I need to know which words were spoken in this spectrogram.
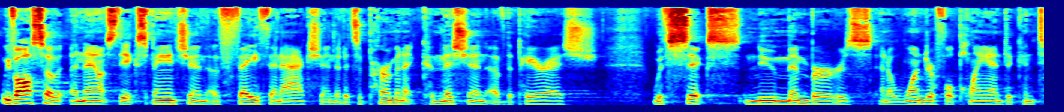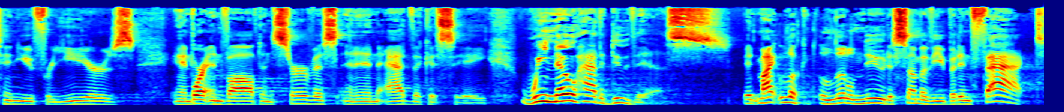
We've also announced the expansion of faith in action, that it's a permanent commission of the parish with six new members and a wonderful plan to continue for years and more involved in service and in advocacy. We know how to do this. It might look a little new to some of you, but in fact,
